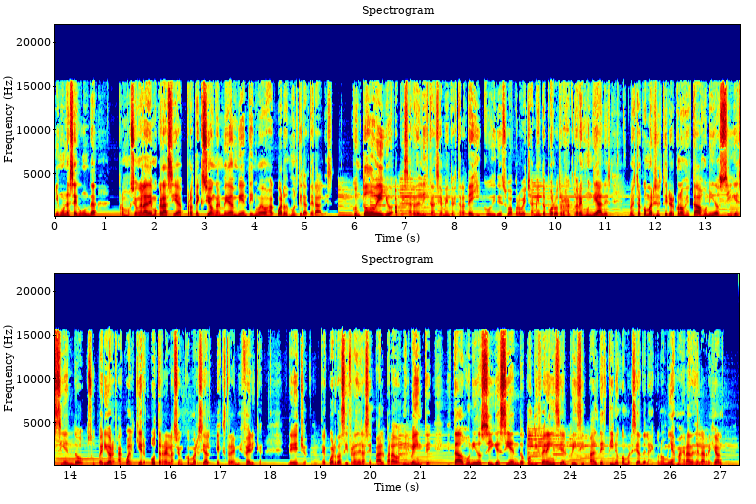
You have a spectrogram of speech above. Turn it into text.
y en una segunda, promoción a la democracia, protección al medio ambiente y nuevos acuerdos multilaterales. Con todo ello, a pesar del distanciamiento estratégico y de su aprovechamiento por otros actores mundiales, nuestro comercio exterior con los Estados Unidos sigue siendo superior a cualquier otra relación comercial extrahemisférica. De hecho, de acuerdo a cifras de la CEPAL para 2020, Estados Unidos sigue siendo con diferencia el principal destino comercial de las economías más grandes de la región.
